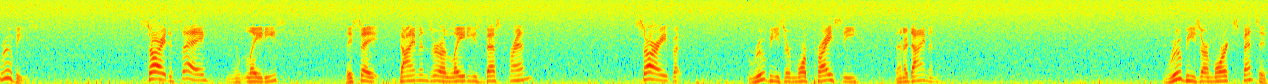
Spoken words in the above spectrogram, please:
rubies? Sorry to say, ladies, they say diamonds are a lady's best friend. Sorry, but rubies are more pricey than a diamond. Rubies are more expensive.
